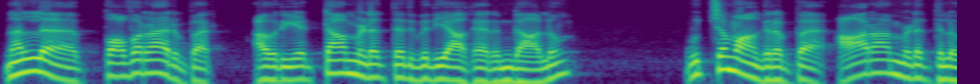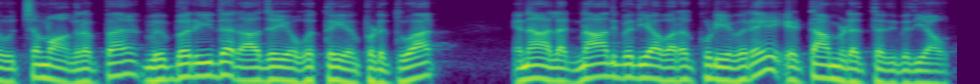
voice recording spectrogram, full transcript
நல்ல பவராக இருப்பார். அவர் எட்டாம் இடத்ததிபதியாக இருந்தாலும் உச்சமாகிறப்ப ஆறாம் இடத்துல உச்சமாகிறப்ப விபரீத ராஜயோகத்தை ஏற்படுத்துவார். ஏன்னா லக்னாதிபதியாக வரக்கூடியவரே எட்டாம் இடத்ததிபதியாகும்.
